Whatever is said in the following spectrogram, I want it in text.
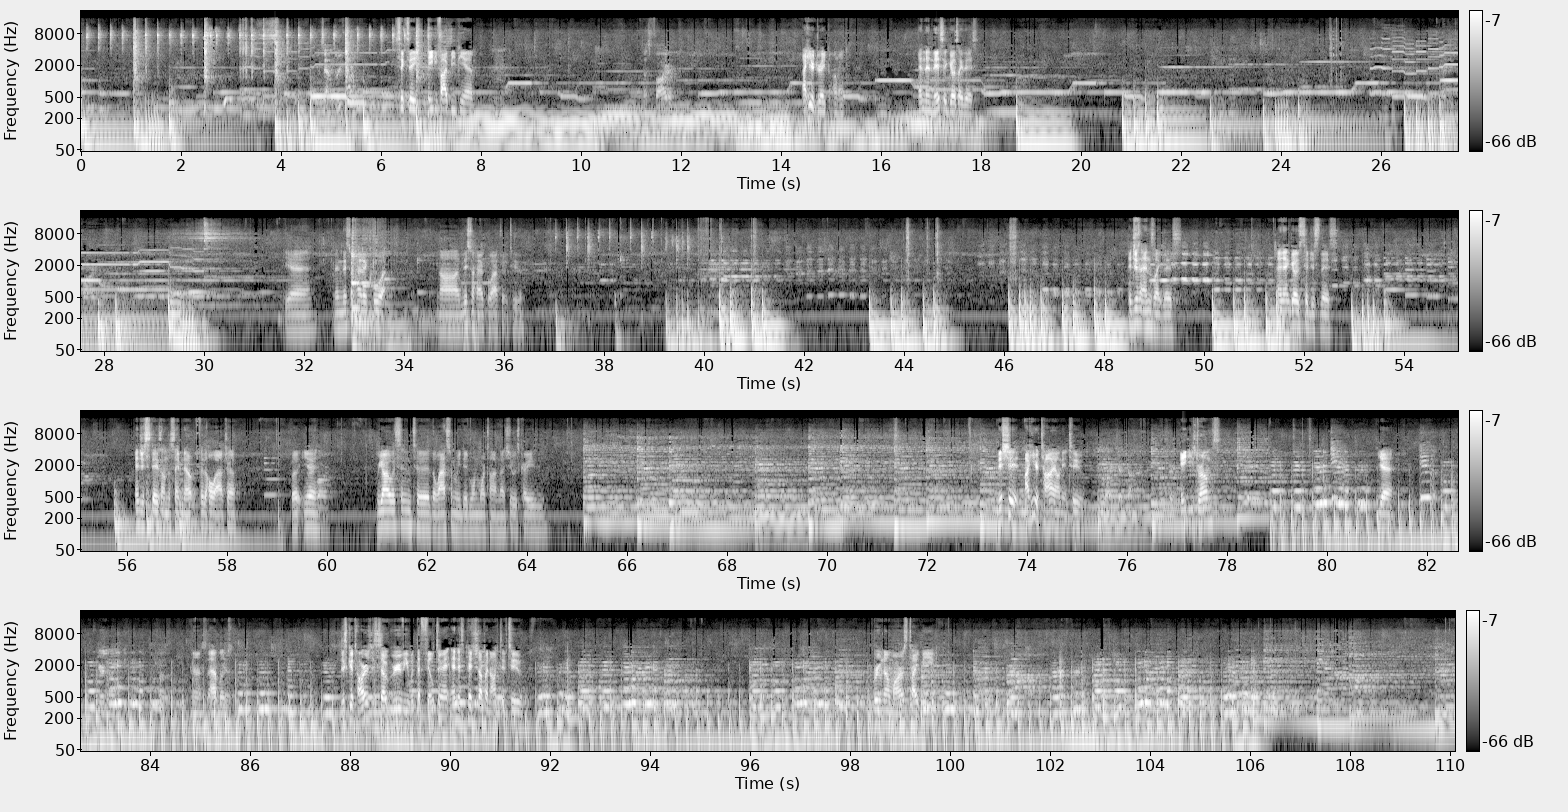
Is that three four? 6 8 85 BPM. That's fire. I hear Drake on it. And then this, it goes like this. And this one had a cool. Nah, this one had a cool after too. It just ends like this. And it goes to just this. And just stays on the same note for the whole outro. But yeah. We gotta listen to the last one we did one more time. That shit was crazy. This shit, I hear Ty on it too. Ooh, I can check 80s drums. Yeah, Sure. You're the no, it's ad libs. This guitar is just so groovy with the filter and it's pitched up an octave too. Bruno Mars type beat.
